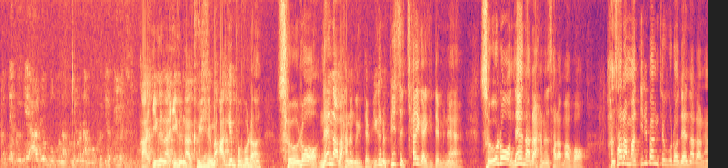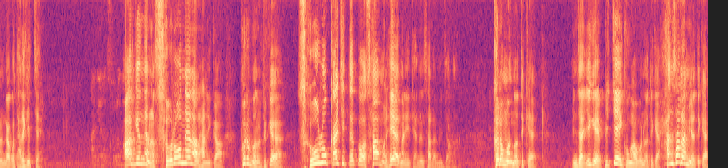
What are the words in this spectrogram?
근데 그게 악연 부부나 그거나 뭐 그게 그거지. 아 이거나 이거나 그지만 악연 부부는 서로 내놔라 하는 거기 때문에 이거는 빚의 차이가 있기 때문에 서로 내놔라 하는 사람하고 한 사람만 일방적으로 내놔라 하는 거하고 다르겠지? 서로 악연에는 서로 내놔라 하니까 그러면 어떻게 서로까지 뜯고 사함을 해야만이 되는 사람이잖아. 그러면 어떻게 이제 이게 빚제의 궁합은 어떻게 한 사람이 어떻게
